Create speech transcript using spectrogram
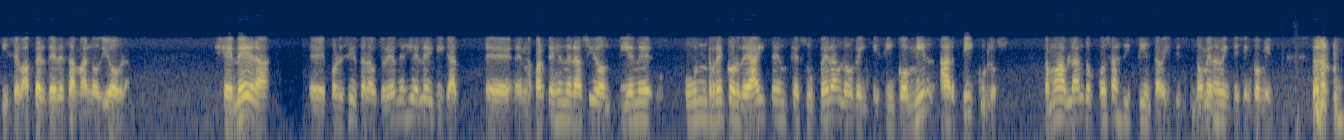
y se va a perder esa mano de obra. Genera, eh, por decirte, la Autoridad de Energía Eléctrica eh, en la parte de generación tiene un récord de ítems que superan los 25 mil artículos. Estamos hablando cosas distintas, 20 no menos de 25 mil.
